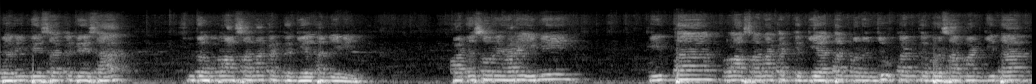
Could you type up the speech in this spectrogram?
dari desa ke desa sudah melaksanakan kegiatan ini. Pada sore hari ini kita melaksanakan kegiatan menunjukkan kebersamaan kita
